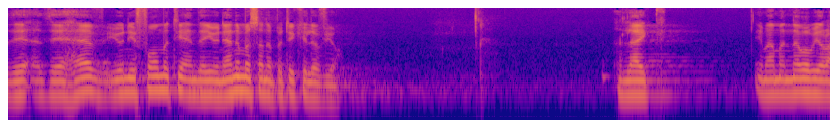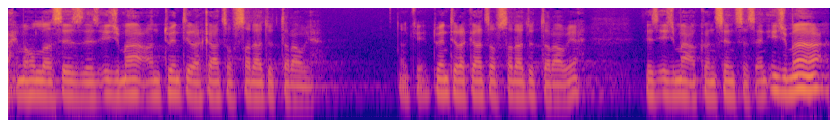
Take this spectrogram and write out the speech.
they, they have uniformity and they're unanimous on a particular view. Like Imam al-Nawawi rahimahullah says there's ijma' on 20 rakats of Salatul Taraweeh. Okay, 20 rakats of Salatul Taraweeh. There's ijma' consensus. And ijma'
